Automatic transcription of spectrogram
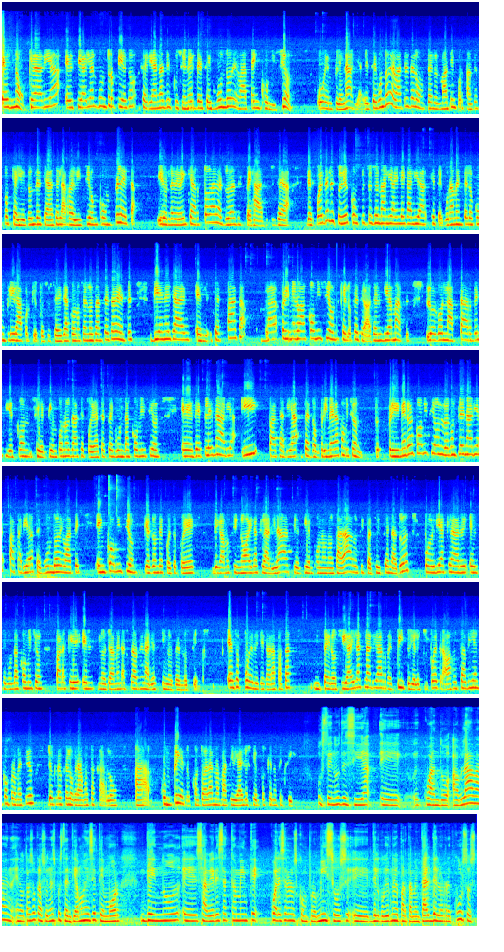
Eh, no, quedaría, eh, si hay algún tropiezo, serían las discusiones de segundo debate en comisión o en plenaria. El segundo debate es de, los de los más importantes porque ahí es donde se hace la revisión completa y donde deben quedar todas las dudas despejadas. O sea, Después del estudio de constitucionalidad y legalidad, que seguramente lo cumplirá porque pues ustedes ya conocen los antecedentes, viene ya el, se pasa va primero a comisión, que es lo que se va a hacer el día martes, luego en la tarde, si es con, si el tiempo nos da, se puede hacer segunda comisión eh, de plenaria y pasaría, perdón, primera comisión, primero en comisión, luego en plenaria, pasaría a segundo debate en comisión, que es donde pues se puede digamos, si no hay la claridad, si el tiempo no nos ha dado, si persisten las dudas, podría quedar en segunda comisión para que él nos llamen a extraordinarias y nos den los tiempos. Eso puede llegar a pasar, pero si hay la claridad, repito, y el equipo de trabajo está bien comprometido, yo creo que logramos sacarlo a cumpliendo con toda la normatividad y los tiempos que nos exigen. usted nos decía, eh, cuando hablaba en, otras ocasiones, pues sentíamos ese temor de no eh, saber exactamente cuáles eran los compromisos eh, del gobierno departamental, de los recursos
